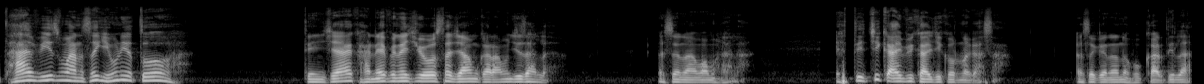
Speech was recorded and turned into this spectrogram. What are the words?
दहा वीस माणसं घेऊन येतो. त्यांच्या खाण्यापिण्याची व्यवस्था जाम करा म्हणजे झालं. असं नामा म्हणाला. तिची काय बी काळजी करू नका असा. असं गणानं होकार दिला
